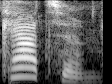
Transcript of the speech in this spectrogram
Katim.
